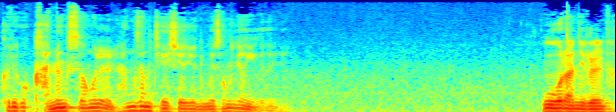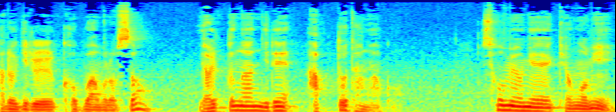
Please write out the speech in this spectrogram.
그리고 가능성을 항상 제시해 주는 게 성령이거든요. 우월한 일을 다루기를 거부함으로써 열등한 일에 압도당하고 소명의 경험이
